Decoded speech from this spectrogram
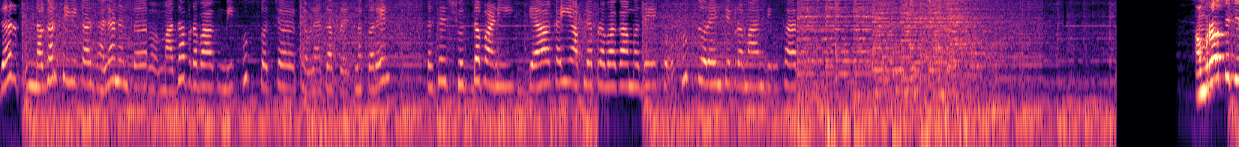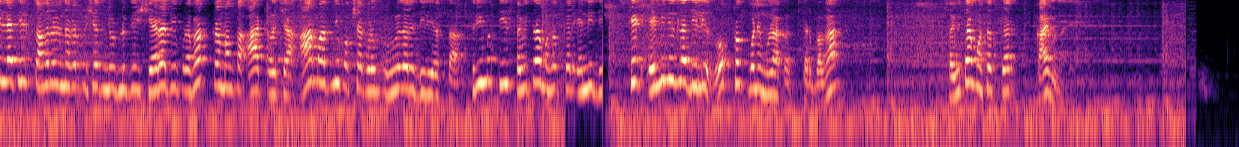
जर नगरसेविका झाल्यानंतर माझा प्रभाग मी खूप स्वच्छ ठेवण्याचा प्रयत्न करेल तसेच शुद्ध पाणी ज्या काही आपल्या प्रभागामध्ये खूप चोऱ्यांचे प्रमाण दिवसात अमरावती जिल्ह्यातील चांदोली नगर परिषद निवडणुकीत शहरातील प्रभाग क्रमांक आठ अच्या आम आदमी पक्षाकडून उमेदवारी दिली असता श्रीमती सविता मसतकर यांनी थेट एमी दिली रोखठोकपणे मुलाखत. तर बघा सविता मसतकर काय म्हणाले?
